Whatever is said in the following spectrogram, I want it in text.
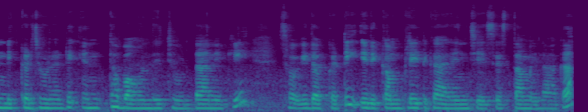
అండ్ ఇక్కడ చూడండి ఎంత బాగుంది చూడడానికి. సో ఇదొకటి ఇది కంప్లీట్గా అరేంజ్ చేసేస్తాం ఇలాగా.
